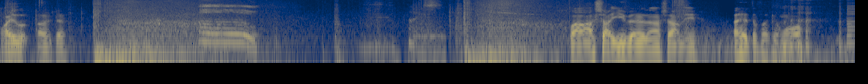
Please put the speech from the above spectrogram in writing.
Why you? Oh, okay. Oh! Nice. Wow, I shot you better than I shot me. I hit the fucking wall.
